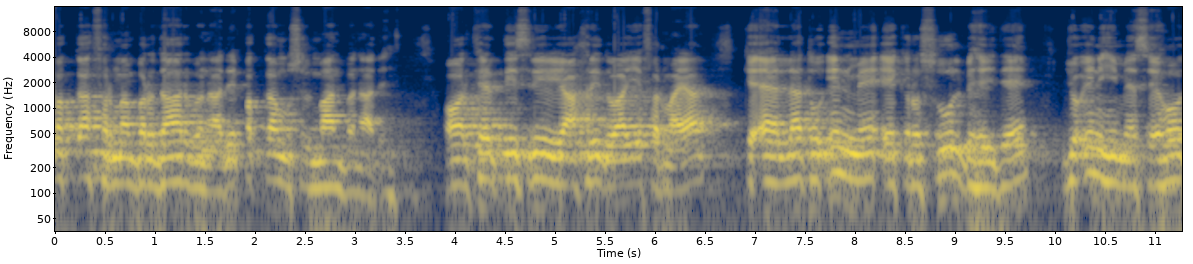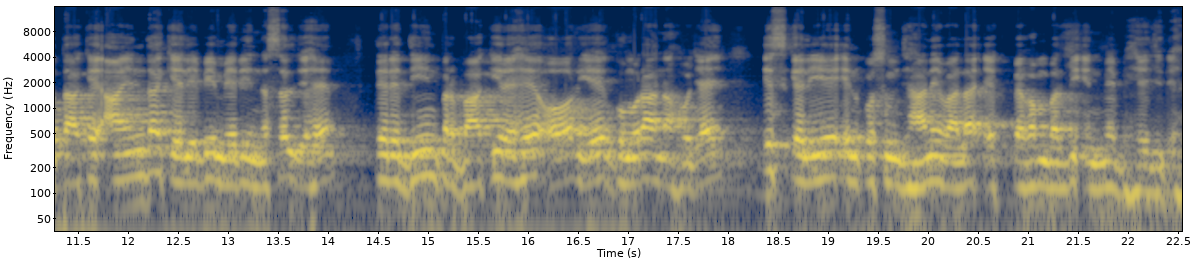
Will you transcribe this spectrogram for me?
पक्का फर्मा बरदार बना दे, पक्का मुसलमान बना दे। और फिर तीसरी या आखिरी दुआ ये फरमाया कि अल्लाह तो इन में एक रसूल भेज दे जो इन्हीं में से हो, ताकि आइंदा के लिए भी मेरी नस्ल जो है तेरे दीन पर बाकी रहे और ये गुमराह ना हो जाए। इसके लिए इनको समझाने वाला एक पैगंबर भी इनमें भेज दे।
